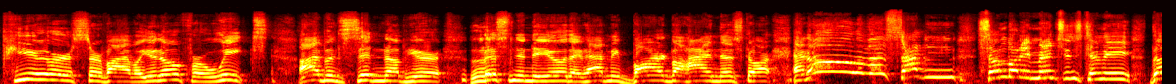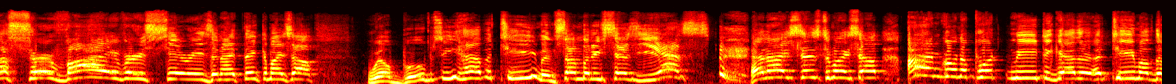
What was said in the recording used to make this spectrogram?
pure survival? You know, for weeks I've been sitting up here listening to you. They've had me barred behind this door, and all of a sudden somebody mentions to me the Survivor Series, and I think to myself. Will Boobsy have a team? And somebody says yes. And I says to myself, I'm going to put me together a team of the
